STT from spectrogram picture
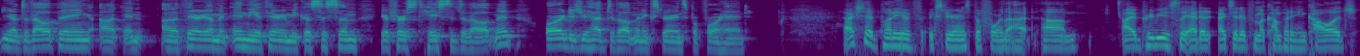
you know developing on in, on Ethereum and in the Ethereum ecosystem your first taste of development, or did you have development experience beforehand? I actually had plenty of experience before that. Um, I had previously edit- exited from a company in college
